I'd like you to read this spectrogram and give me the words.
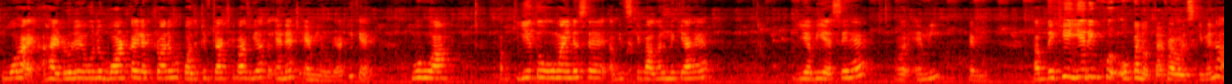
तो वो हाइड्रोजन वो जो बॉन्ड का इलेक्ट्रॉन है, वो पॉजिटिव चार्ज के पास गया तो एन एच एम हो गया, ठीक है? वो हुआ। अब ये तो ओ माइनस है, अब इसके बगल में क्या है? ये अभी ऐसे है और एम ई एम ई अब देखिए, ये रिंग ओपन होता है फेवरिस्की में ना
